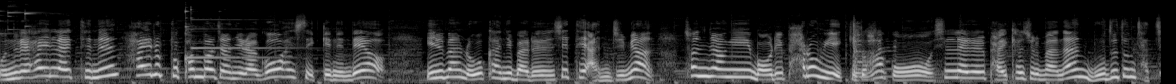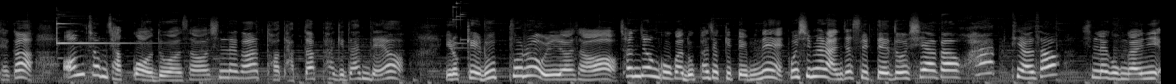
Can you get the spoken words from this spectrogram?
오늘의 하이라이트는 하이루프 컨버전이라고 할 수 있겠는데요. 일반 로우 카니발은 시트에 앉으면 천정이 머리 바로 위에 있기도 하고 실내를 밝혀줄 만한 무드등 자체가 엄청 작고 어두워서 실내가 더 답답하기도 한데요. 이렇게 루프를 올려서 천정고가 높아졌기 때문에 보시면 앉았을 때도 시야가 확 튀어서 실내 공간이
